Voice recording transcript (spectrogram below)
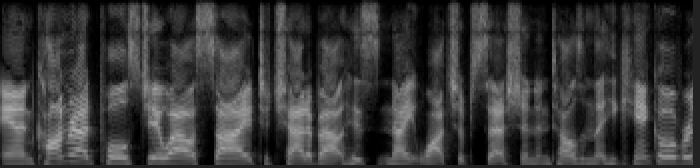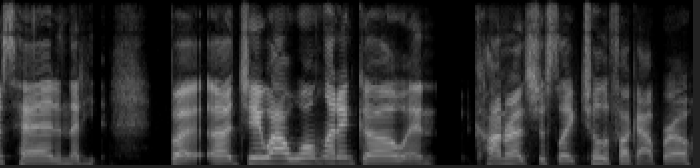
And Conrad pulls Joao aside to chat about his night watch obsession and tells him that he can't go over his head and that he, but uh, Joao won't let it go. And Conrad's just like, chill the fuck out, bro.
